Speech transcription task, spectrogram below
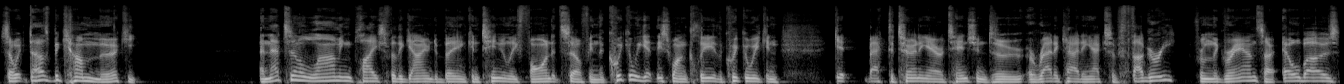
So it does become murky. And that's an alarming place for the game to be and continually find itself in. The quicker we get this one clear, the quicker we can get back to turning our attention to eradicating acts of thuggery from the ground. So elbows,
